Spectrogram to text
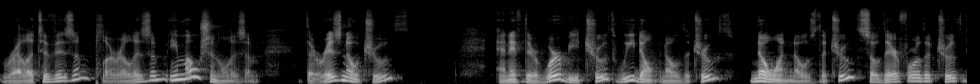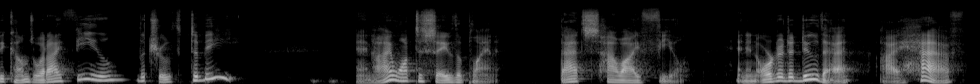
relativism, pluralism, emotionalism. There is no truth. And if there were be truth, we don't know the truth. No one knows the truth. So therefore, the truth becomes what I feel the truth to be and I want to save the planet. That's how I feel. And in order to do that, I have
